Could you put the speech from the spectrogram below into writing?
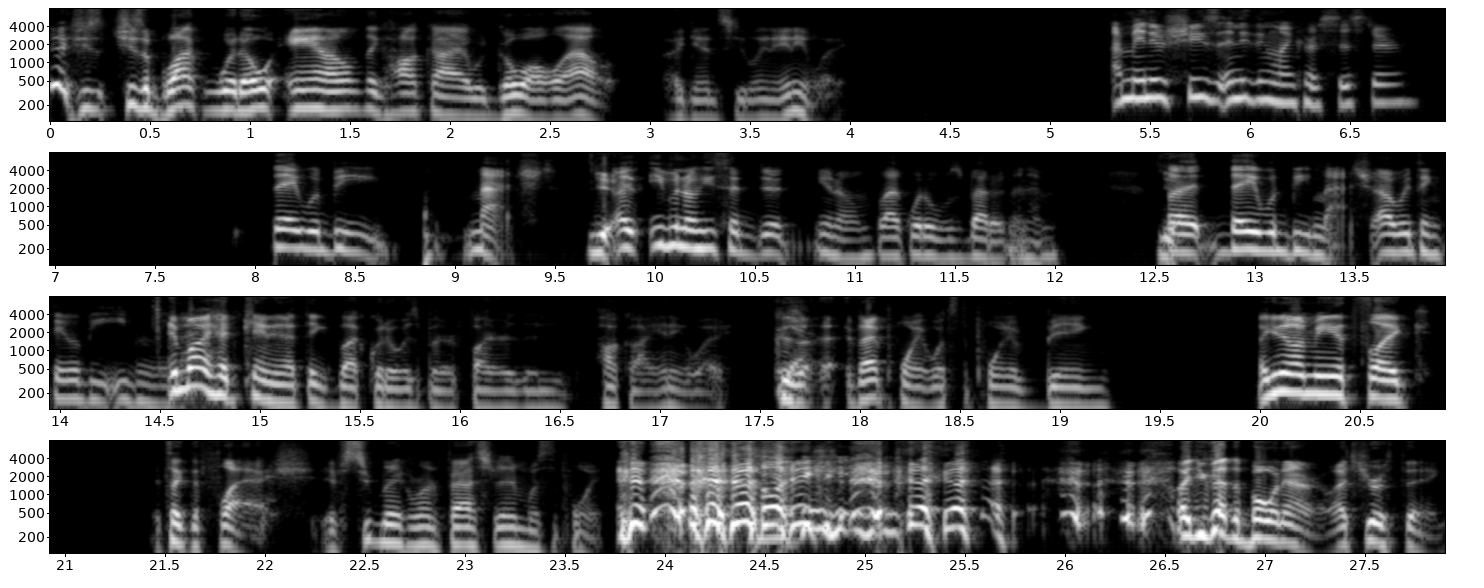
Yeah, she's she's a Black Widow, and I don't think Hawkeye would go all out against Yelena anyway. I mean, if she's anything like her sister, they would be matched. Yeah. Uh, Even though he said that you know Black Widow was better than him, Yeah. but they would be matched. I would think they would be evenly. In my head canon, I think Black Widow is better fighter than Hawkeye anyway. Because Yeah. at that point, what's the point of being like you know what I mean? It's like it's like the Flash. If Superman can run faster than him, what's the point? like, like you got the bow and arrow, that's your thing.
